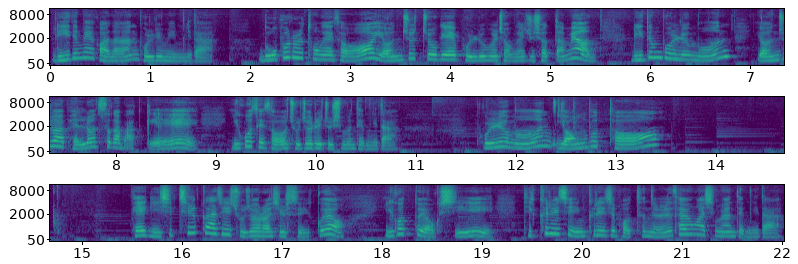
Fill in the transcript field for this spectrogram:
리듬에 관한 볼륨입니다. 노브를 통해서 연주 쪽의 볼륨을 정해 주셨다면 리듬 볼륨은 연주와 밸런스가 맞게 이곳에서 조절해 주시면 됩니다. 볼륨은 0부터 127까지 조절하실 수 있고요. 이것도 역시 decrease, increase 버튼을 사용하시면 됩니다.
